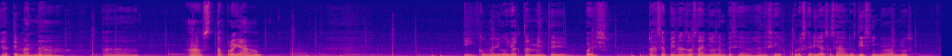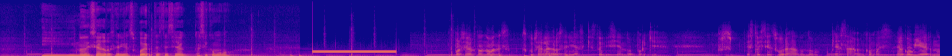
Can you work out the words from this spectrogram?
Ya te manda hasta pro allá. Y como digo, yo actualmente, pues, hace apenas dos años empecé a decir groserías, o sea, a los 19 años. Y no decía groserías fuertes, decía así como... Por cierto, no van a escuchar las groserías que estoy diciendo porque pues, estoy censurado, ¿no? Ya saben cómo es el gobierno,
